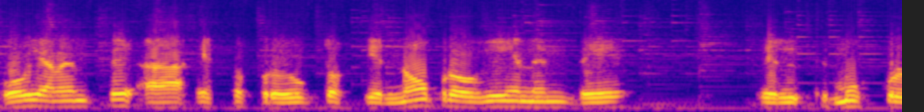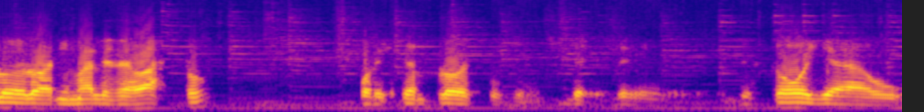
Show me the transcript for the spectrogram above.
obviamente a estos productos que no provienen de el músculo de los animales de abasto, por ejemplo, de, soya u,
